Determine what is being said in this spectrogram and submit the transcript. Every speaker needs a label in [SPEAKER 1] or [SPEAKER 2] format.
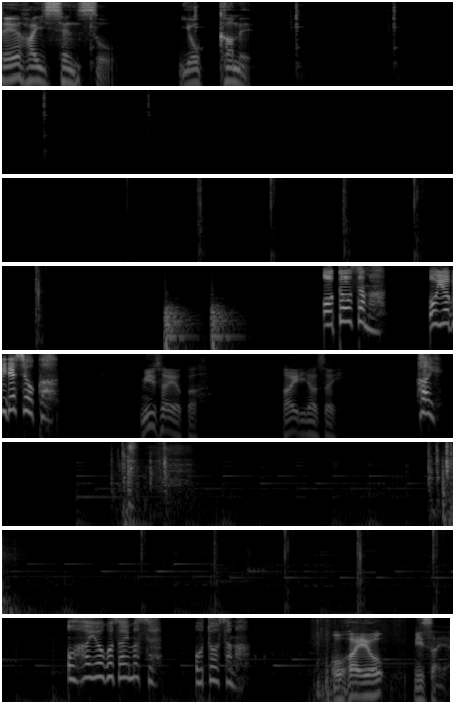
[SPEAKER 1] 聖杯戦争。4日目。
[SPEAKER 2] お父様お呼びでしょうか？
[SPEAKER 3] ミサヤか。入りなさい。
[SPEAKER 2] はいおはようございます。お父様。
[SPEAKER 3] おはようミサヤ。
